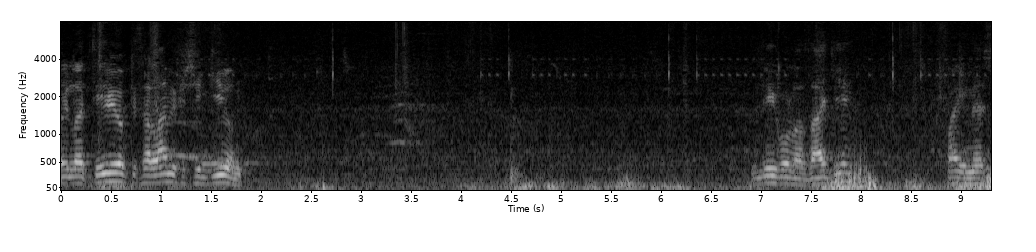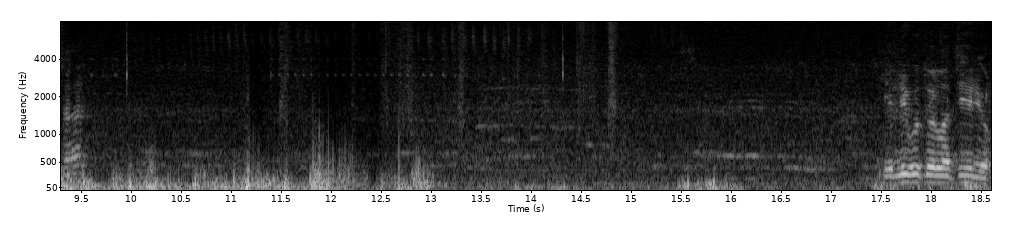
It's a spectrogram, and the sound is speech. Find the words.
Το ελαττήριο από τη θαλάμη φυσικίων. Λίγο λαδάκι, πάει μέσα. Και λίγο το ελαττήριο.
